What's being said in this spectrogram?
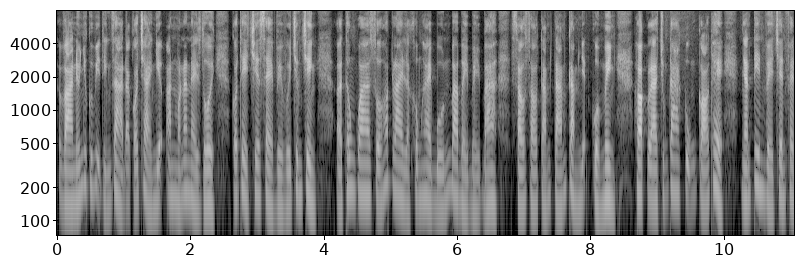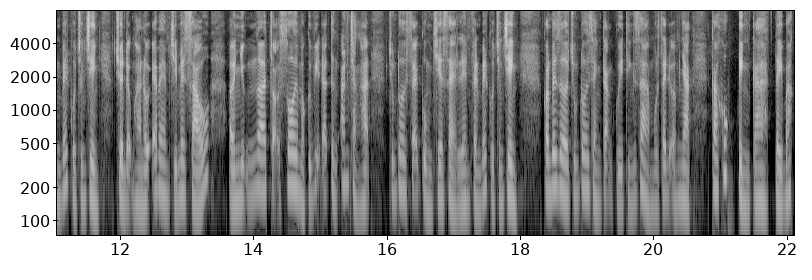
Và nếu như quý vị thính giả đã có trải nghiệm ăn món ăn này rồi, có thể chia sẻ về với chương trình ở thông qua số hotline là 024 3773 6688 cảm nhận của mình hoặc là chúng ta cũng có thể nhắn tin về trên fanpage của chương trình chuyển động Hà Nội FM 96 ở những uh, chợ xôi mà quý vị đã từng ăn chẳng hạn, chúng tôi sẽ cùng chia sẻ lên fanpage của chương trình. Còn bây giờ chúng tôi dành tặng quý thính giả một giai điệu âm nhạc ca khúc Tình ca Tây Bắc.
